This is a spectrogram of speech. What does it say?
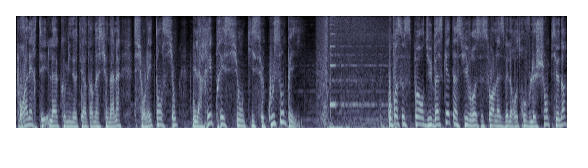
pour alerter la communauté internationale sur les tensions et la répression qui secoue son pays. On passe au sport du basket. À suivre ce soir, l'Asvel retrouve le championnat.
